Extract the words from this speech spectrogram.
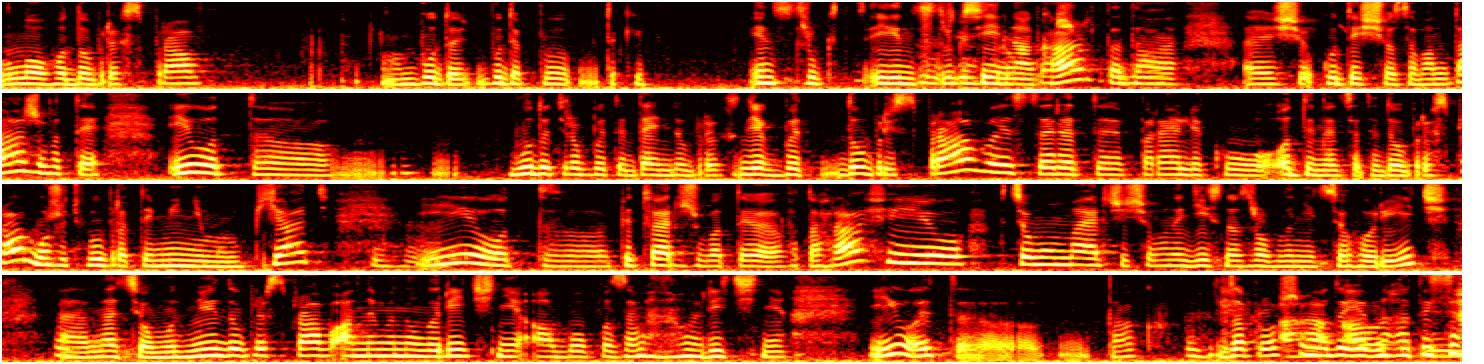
лого добрих справ. Буде, буде такий інструк... інструкційна Інструктаж. карта, да, що, куди що завантажувати. І от будуть робити день добрих, якби добрі справи серед переліку 11 добрих справ можуть вибрати мінімум 5 і от е, підтверджувати фотографією в цьому мерчі, що вони дійсно зроблені цьогоріч е, на цьому дні добрих справ, а не минулорічні або позаминулорічні. І от е, так запрошуємо Ага, а от, доєднатися.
